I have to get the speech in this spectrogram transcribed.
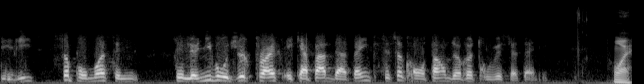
série. Ça, pour moi, c'est c'est le niveau de jeu que Price est capable d'atteindre, puis c'est ça qu'on tente de retrouver cette année. Ouais.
